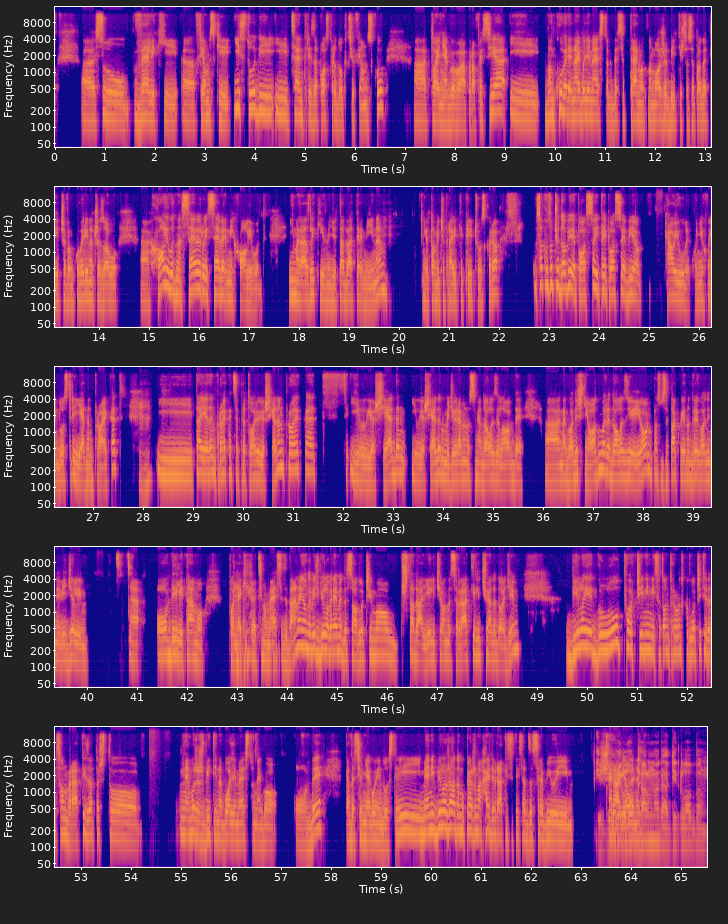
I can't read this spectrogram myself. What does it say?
su veliki filmski i studiji i centri za postprodukciju filmsku. A, to je njegova profesija i Vancouver je najbolje mesto gde se trenutno može biti što se toga tiče. Vancouver inače zovu uh, Hollywood na severu i severni Hollywood. Ima razlike između ta dva termina i o tome ću praviti priču uskoro. U svakom slučaju dobio je posao i taj posao je bio kao i uvek u njihovoj industriji jedan projekat Mhm. i taj jedan projekat se pretvorio u još jedan projekat i u još jedan i u još jedan. Umeđu vremenu sam ja dolazila ovde a, na godišnje odmore, dolazio je i on, pa smo se tako jedno dve godine viđali a, ovde ili tamo po Mhm. nekih recimo mesec dana i onda već bilo vreme da se odlučimo šta dalje, ili će on da se vrati ili ću ja da dođem. Bilo je glupo, čini mi se u tom trenutku odlučiti da se on vrati zato što ne možeš biti na bolje mesto nego ovde kada si u njegovoj industriji i meni je bilo žao da mu kažem, a hajde vrati se ti sad za Srbiju i I živi Radi ovde neki- lokalno, radi globalno.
